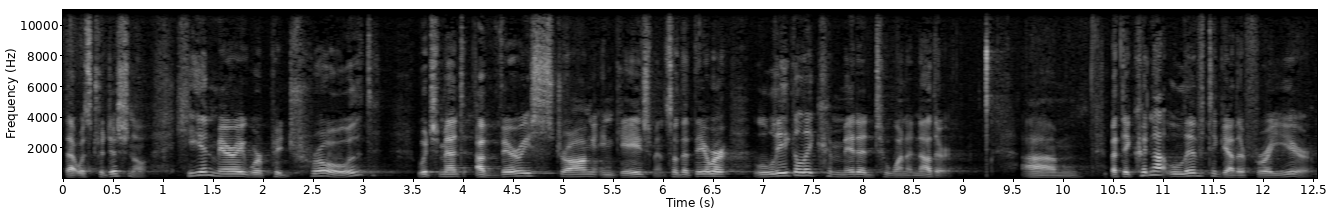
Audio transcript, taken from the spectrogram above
that was traditional. He and Mary were betrothed, which meant a very strong engagement, so that they were legally committed to one another. Um, but they could not live together for a year.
